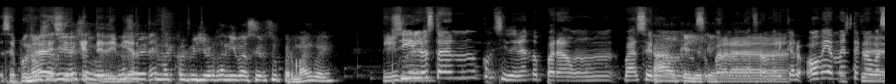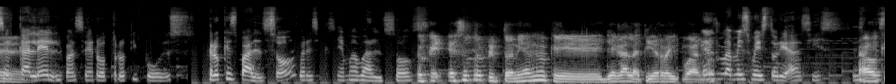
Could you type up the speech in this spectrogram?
¿Se podría decir que te divierte? No sabía que Michael B. Jordan iba a ser Superman, güey. Sí, lo están considerando para un. Va a ser ah, un Superman afroamericano. Obviamente no va a ser este Kalel, va a ser otro tipo. Es, creo que es Balso, parece que se llama Balso. Ok, es otro kryptoniano que llega a la Tierra igual. Es la misma historia, así es. ah, ok,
